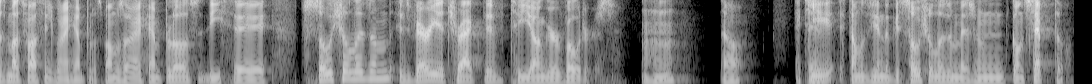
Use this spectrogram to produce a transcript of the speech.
es más fácil con ejemplos. Vamos a ver ejemplos. Dice, socialism is very attractive to younger voters. ¿No? Aquí estamos diciendo que socialism es un concepto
